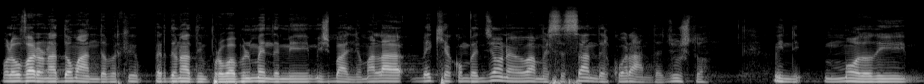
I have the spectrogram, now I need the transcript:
volevo fare una domanda perché perdonatemi, probabilmente mi, mi sbaglio, ma la vecchia convenzione avevamo il 60 e il 40, giusto? Quindi un modo di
